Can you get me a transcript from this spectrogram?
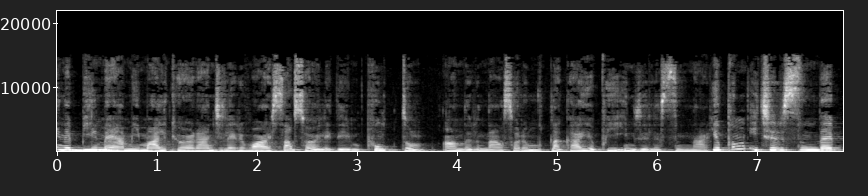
yine bilmeyen mimarlık öğrencileri varsa söylediğim punktum anlarından sonra mutlaka yapıyı incelesinler. Yapının içerisinde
